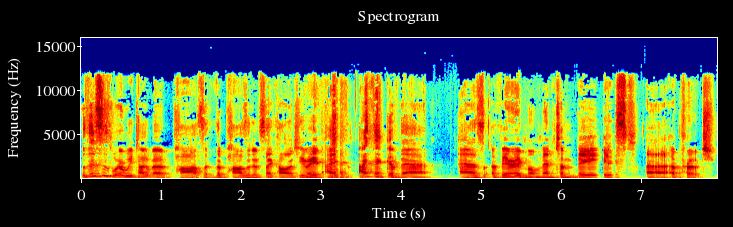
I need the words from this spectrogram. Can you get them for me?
But this is where we talk about posi- the positive psychology, right? I, I think of that as a very momentum based uh, approach.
